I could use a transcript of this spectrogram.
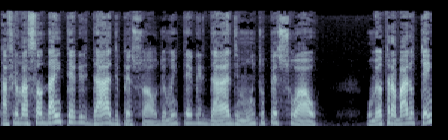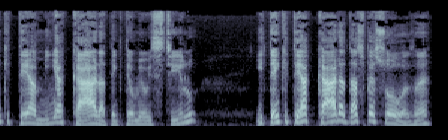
afirmação da integridade pessoal, de uma integridade muito pessoal. O meu trabalho tem que ter a minha cara, tem que ter o meu estilo e tem que ter a cara das pessoas, né?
